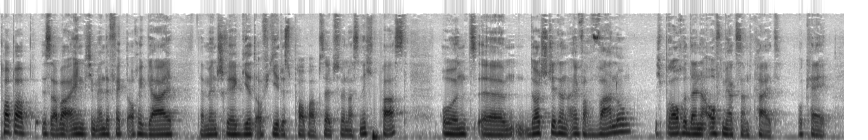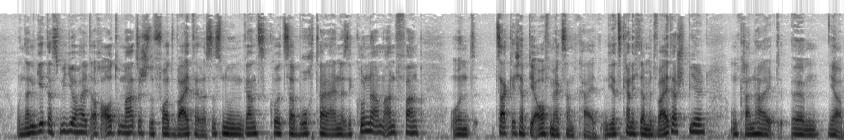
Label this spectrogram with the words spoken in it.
Pop-up ist aber eigentlich im Endeffekt auch egal. Der Mensch reagiert auf jedes Pop-up, selbst wenn das nicht passt. Und ähm, dort steht dann einfach Warnung, ich brauche deine Aufmerksamkeit. Okay. Und dann geht das Video halt auch automatisch sofort weiter. Das ist nur ein ganz kurzer Bruchteil einer Sekunde am Anfang und zack, ich habe die Aufmerksamkeit. Und jetzt kann ich damit weiterspielen und kann halt, ähm, ja,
